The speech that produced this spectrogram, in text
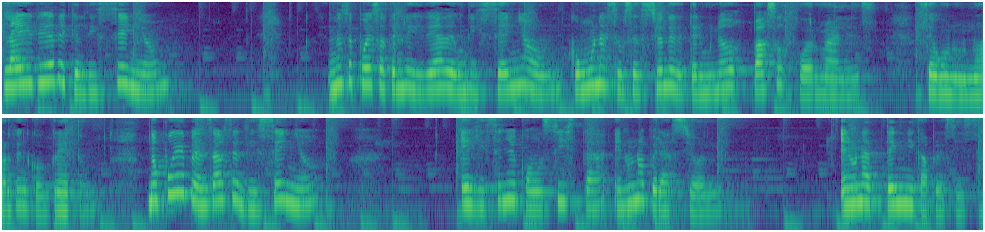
la idea de que el diseño no se puede sostener la idea de un diseño como una sucesión de determinados pasos formales, según un orden concreto. No puede pensarse el diseño, el diseño consista en una operación, en una técnica precisa.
